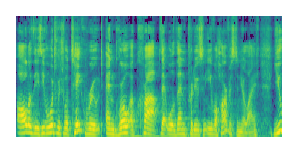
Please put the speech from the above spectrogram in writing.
all of these evil words, which will take root and grow a crop that will then produce an evil harvest in your life. You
